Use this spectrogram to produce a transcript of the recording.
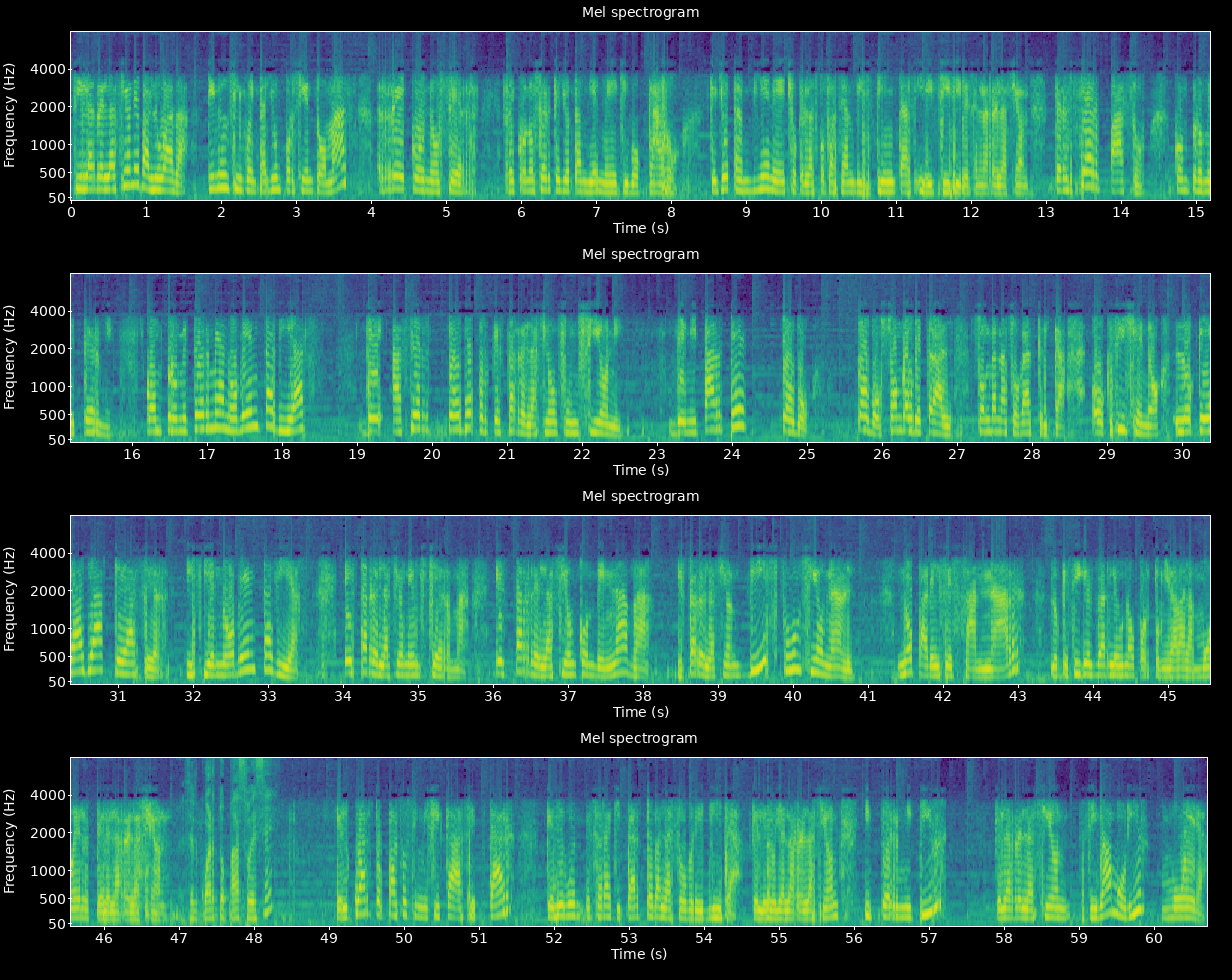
si la relación evaluada tiene un 51% o más, reconocer, reconocer que yo también me he equivocado, que yo también he hecho que las cosas sean distintas y difíciles en la relación. Tercer paso, comprometerme, comprometerme a 90 días de hacer todo porque esta relación funcione. De mi parte, todo, todo, sonda uretral, sonda nasogástrica, oxígeno, lo que haya que hacer. Y si en 90 días esta relación enferma, esta relación condenada, esta relación disfuncional no parece sanar, lo que sigue es darle una oportunidad a la muerte de la relación. ¿Es el cuarto paso ese? El cuarto paso significa aceptar que debo empezar a quitar toda la sobrevida que le doy a la relación y permitir que la relación, si va a morir, muera.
